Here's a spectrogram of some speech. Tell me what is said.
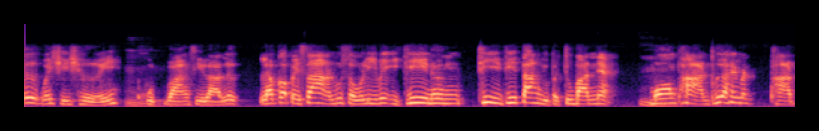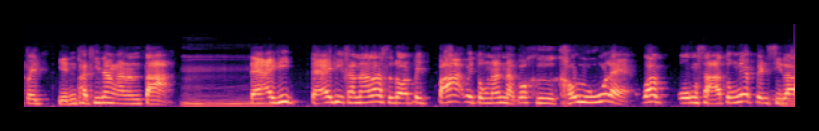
ฤกษ์ไว้เฉยอืมๆขุดวางศิลาฤกษ์แล้วก็ไปสร้างอนุสาวรีย์ไว้อีกที่หนึ่งที่ที่ตั้งอยู่ปัจจุบันเนี่ย มองผ่านเพื่อให้มันผ่านไปเห็นพระที่นั่งอนันตะอืม แต่ไอ้ที่แต่ไอ้ที่คณะราษฎรไปปะไว้ตรงนั้นน่ะ ก็คือเขารู้แหละ ว่าองศาตรงเนี้ยเป็นศิลา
